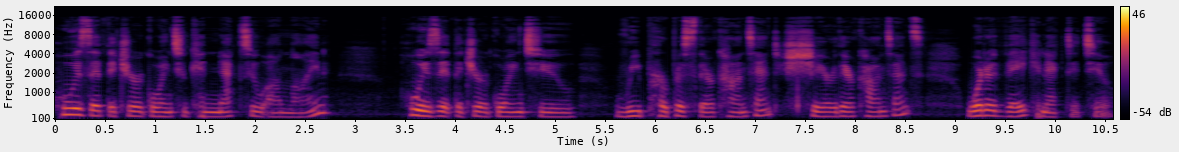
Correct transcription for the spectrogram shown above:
who is it that you're going to connect to online? Who is it that you're going to repurpose their content, share their content? What are they connected to?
